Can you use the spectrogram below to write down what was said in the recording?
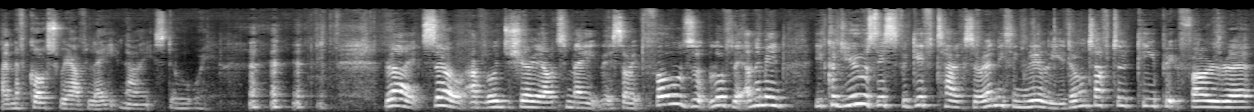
and of course we have late nights don't we Right, so I'm going to show you how to make this. So it folds up lovely. And I mean, you could use this for gift tags or anything really. You don't have to keep it for uh,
